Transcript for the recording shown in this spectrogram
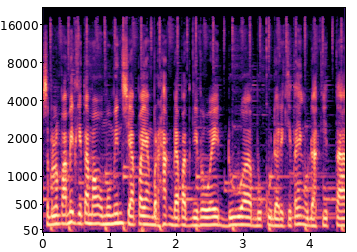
sebelum pamit kita mau umumin siapa yang berhak dapat giveaway dua buku dari kita yang udah kita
